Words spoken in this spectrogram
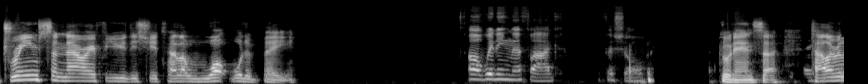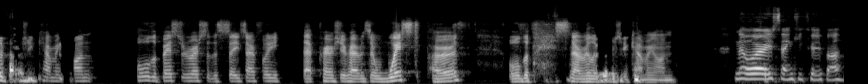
dream scenario for you this year, Taylor, what would it be? Oh, winning the flag for sure. Good answer. Taylor, really appreciate you coming on. All the best for the rest of the season. Hopefully that premiership happens. So West Perth, all the best. And I really appreciate you coming on. No worries. Thank you, Cooper.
